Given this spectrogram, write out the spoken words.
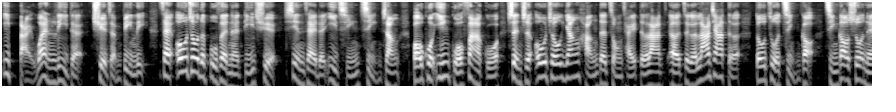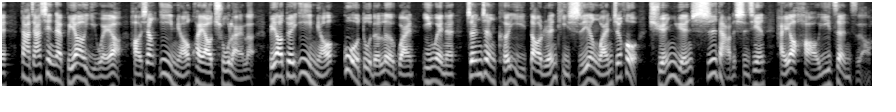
一百万例的确诊病例。在欧洲的部分呢，的确现在的疫情紧张，包括英国、法国，甚至欧洲央行的总裁德拉呃这个拉加德都做警告，警告说呢，大家现在不要以为啊，好像疫苗快要出来了，不要对疫苗过度的乐观，因为呢，真正可以到人体实验完之后全员施打的时间还要好一阵子啊。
